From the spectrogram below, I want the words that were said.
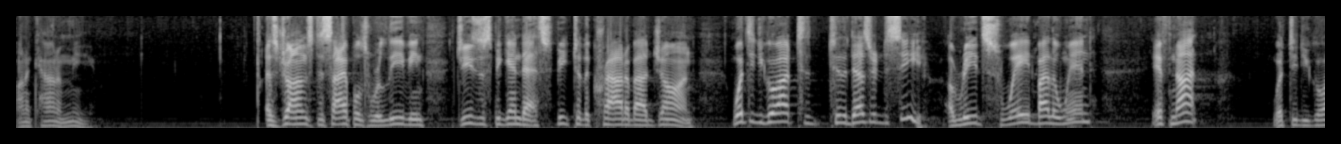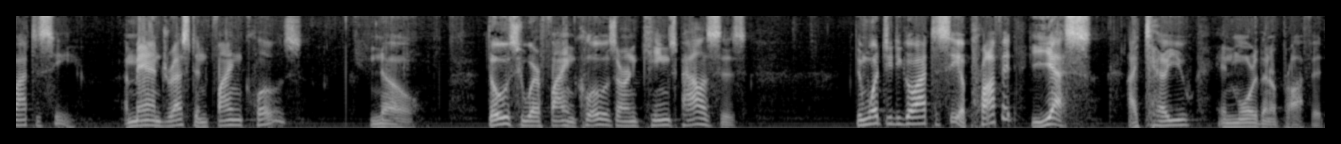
on account of me. As John's disciples were leaving, Jesus began to speak to the crowd about John. What did you go out to, to the desert to see? A reed swayed by the wind? If not, what did you go out to see? A man dressed in fine clothes? No. Those who wear fine clothes are in king's palaces. Then what did you go out to see? A prophet? Yes, I tell you, and more than a prophet.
